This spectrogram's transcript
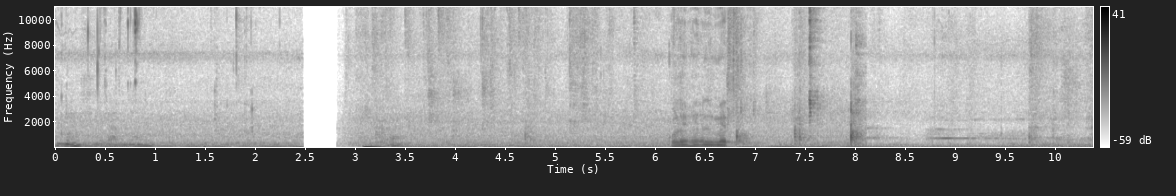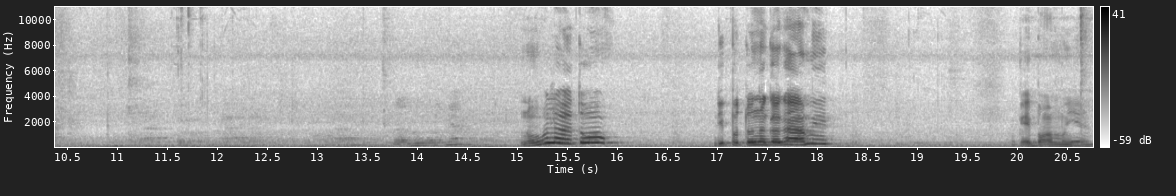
Hmm, wala na. Kulay helmet. No, wala ito. Di po ito nagagamit. Magkaibang amoy yan.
